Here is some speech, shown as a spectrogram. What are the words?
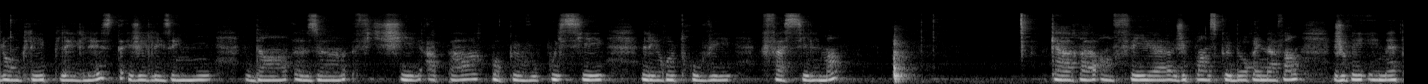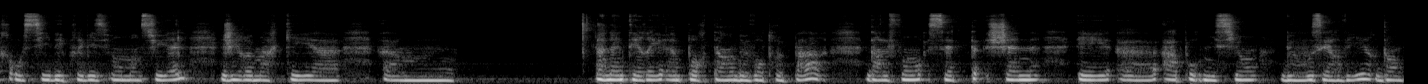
l'onglet playlist je les ai mis dans un fichier à part pour que vous puissiez les retrouver facilement car euh, en fait, euh, je pense que dorénavant, je vais émettre aussi des prévisions mensuelles. J'ai remarqué euh, un intérêt important de votre part. Dans le fond, cette chaîne est, a pour mission de vous servir. Donc,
